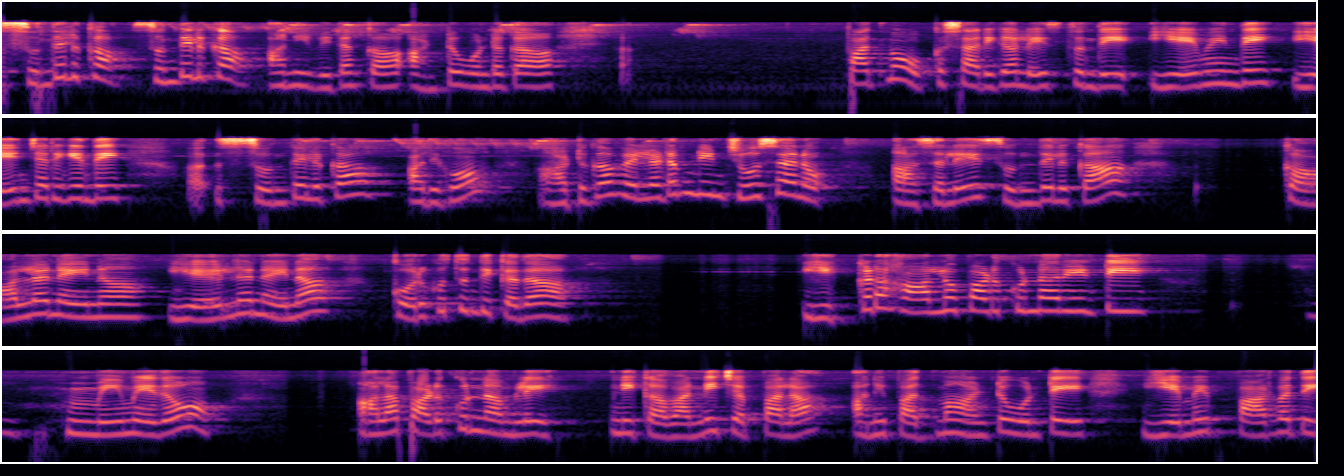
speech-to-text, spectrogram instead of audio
సుందలిక సుందలిక అనే విధంగా అంటూ ఉండగా పద్మ ఒక్కసారిగా లేస్తుంది. ఏమైంది? ఏం జరిగింది? సుందెలుక అదిగో అటుగా వెళ్ళడం నేను చూశాను. అసలే సుందెలుక కాళ్ళనైనా ఏళ్ళనైనా కొరుకుతుంది కదా. ఇక్కడ హాల్లో పడుకున్నారేంటి? మేమేదో అలా పడుకున్నాంలే. నీకు అవన్నీ చెప్పాలా? అని పద్మ అంటూ ఉంటే ఏమే పార్వతి?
